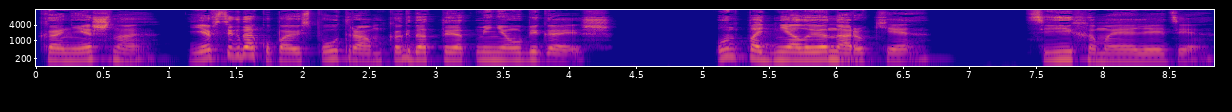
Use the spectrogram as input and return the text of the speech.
Конечно. Я всегда купаюсь по утрам, когда ты от меня убегаешь. Он поднял ее на руки. Тихо, моя леди.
